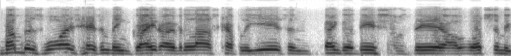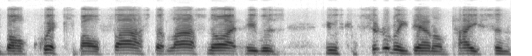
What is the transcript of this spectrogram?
numbers wise hasn't been great over the last couple of years. And Bangladesh, I was there. I watched him. He bowl quick, he bowl fast. But last night he was he was considerably down on pace. And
